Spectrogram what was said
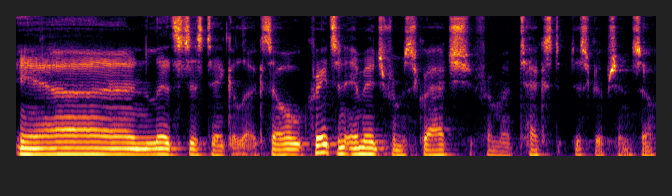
And let's just take a look. So creates an image from scratch from a text description. So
